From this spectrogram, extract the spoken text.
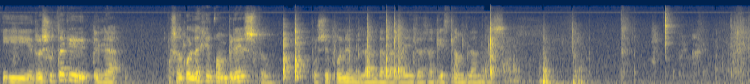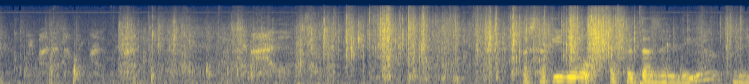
Y resulta que la, ¿Os acordáis que compré esto? Pues se ponen blandas las galletas, aquí están blandas. Muy mal, muy mal, Ana, muy mal, muy mal. Muy mal. Hasta aquí llevo ofertas del día, de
